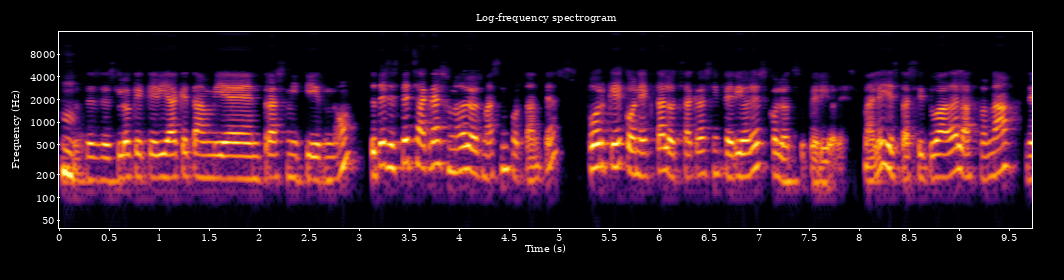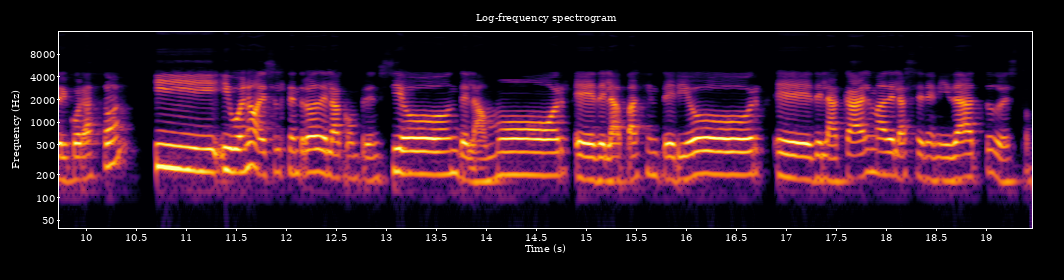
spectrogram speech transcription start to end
Hmm. Entonces es lo que quería que también transmitir, ¿no? Entonces este chakra es uno de los más importantes porque conecta los chakras inferiores con los superiores, ¿vale? Y está situada en la zona del corazón y, bueno, es el centro de la comprensión, del amor, eh, de la paz interior, eh, de la calma, de la serenidad, todo esto,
